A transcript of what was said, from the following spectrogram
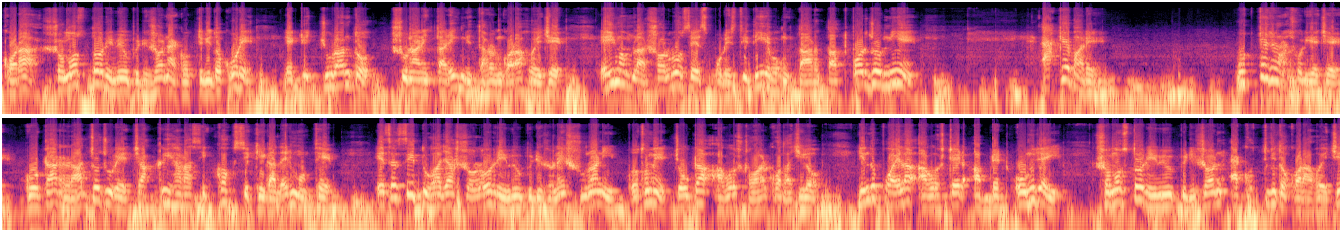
করা সমস্ত রিভিউ পিটিশন একত্রিত করে একটি চূড়ান্ত শুনানির তারিখ নির্ধারণ করা হয়েছে। এই মামলার সর্বশেষ পরিস্থিতি এবং তার তাৎপর্য নিয়ে একেবারে উত্তেজনা ছড়িয়েছে গোটার রাজ্য জুড়ে চাকরিহারা শিক্ষক শিক্ষিকাদের মধ্যে। এসএসসি দু হাজার ষোলো রিভিউ পিটিশনের শুনানি প্রথমে চৌঠা আগস্ট হওয়ার কথা ছিল। কিন্তু পয়লা আগস্টের আপডেট অনুযায়ী সমস্ত রিভিউ পিটিশন একত্রিত করা হয়েছে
